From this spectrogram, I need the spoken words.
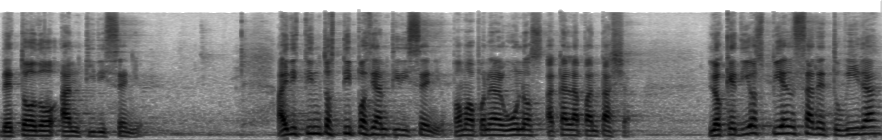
de todo antidiseño. Hay distintos tipos de antidiseño. Vamos a poner algunos acá en la pantalla. Lo que Dios piensa de tu vida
